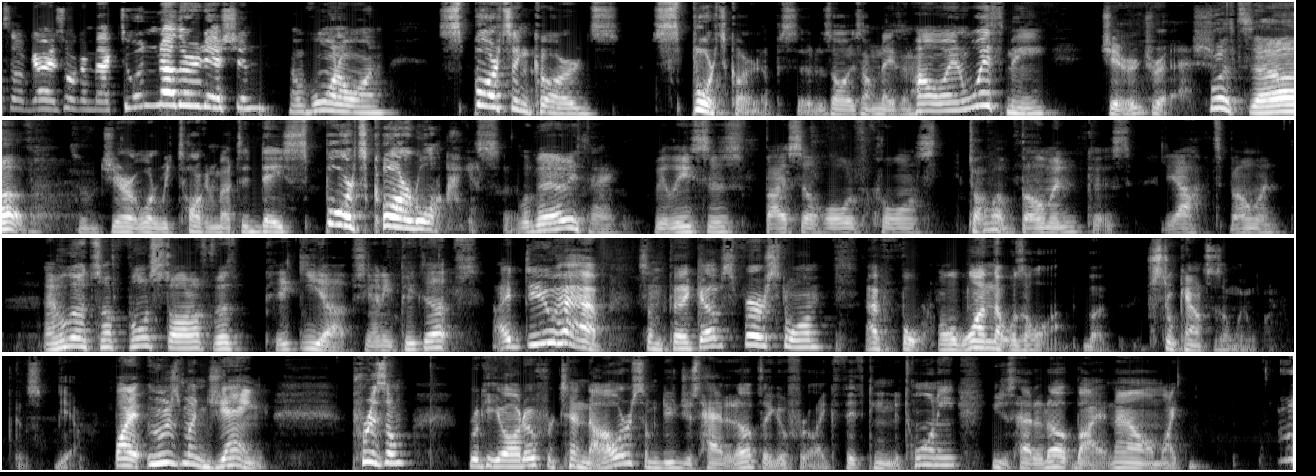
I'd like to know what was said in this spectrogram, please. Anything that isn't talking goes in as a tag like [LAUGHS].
What's up, guys? Welcome back to another edition of 101 Sports and Cards Sports Card episode. As always, I'm Nathan Holloway, and with me, Jared Trash. What's up? So, Jared, what are we talking about today, sports card wise? A little bit of everything. Releases, buy, sell, hold, of course. Talk about Bowman, because, yeah, it's Bowman. And we're going to talk, we'll start off with picky ups. You got any pickups? I do have some pickups. First one, I have four. Well, one that was a lot, but still counts as only one. Because, yeah. Buy Ousmane Dieng. Prizm. Rookie auto for ten dollars. Some dude just had it up. They go for like fifteen to twenty. You just had it up. Buy it now. I'm like,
